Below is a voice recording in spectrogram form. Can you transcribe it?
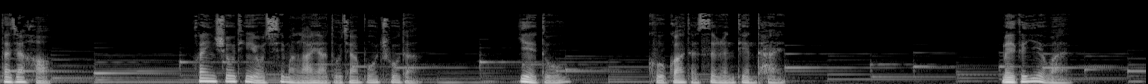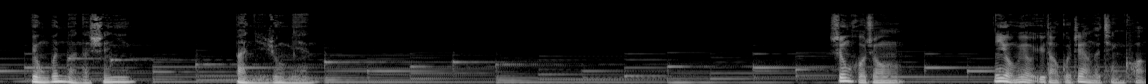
大家好，欢迎收听由喜马拉雅独家播出的《夜读苦瓜的私人电台》。每个夜晚，用温暖的声音伴你入眠。生活中，你有没有遇到过这样的情况？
